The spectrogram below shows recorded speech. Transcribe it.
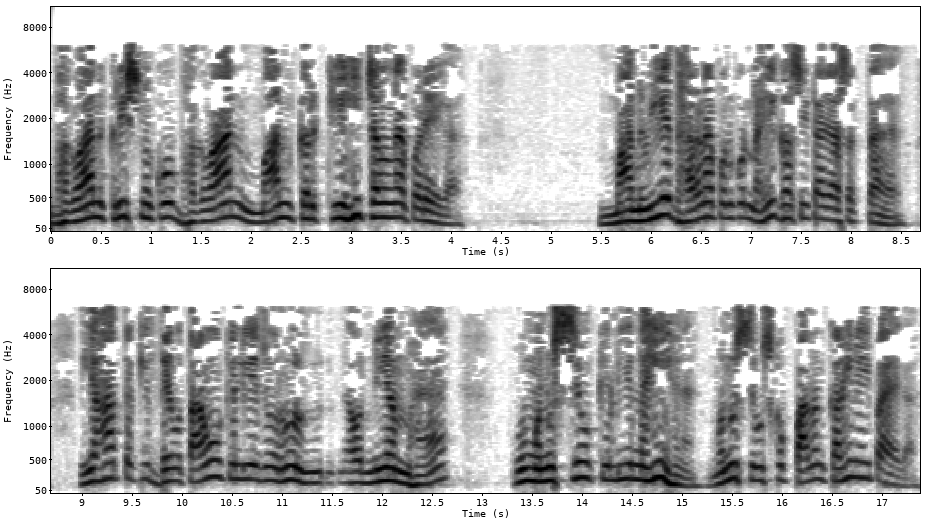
भगवान कृष्ण को भगवान मान करके ही चलना पड़ेगा। मानवीय धारणापन को नहीं घसीटा जा सकता है। यहाँ तक कि देवताओं के लिए जो रूल और नियम है, वो मनुष्यों के लिए नहीं है। मनुष्य उसको पालन कर ही नहीं पाएगा।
